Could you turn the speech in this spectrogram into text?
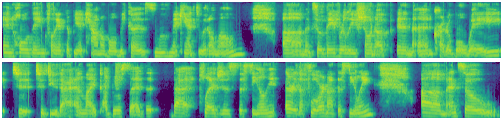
in holding philanthropy accountable because movement can't do it alone. Um, and so, they've really shown up in an incredible way to, to do that. And, like Abdul said, that that pledges the ceiling or the floor, not the ceiling. Um, and so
